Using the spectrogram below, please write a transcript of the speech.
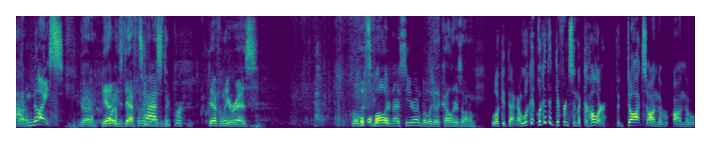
Got nice. Got him. Yeah, what a he's definitely a fantastic brookie. Definitely a res. A little bit smaller than our sea run, but look at the colors on them. Look at that. Now look at look at the difference in the color. The dots on the on the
